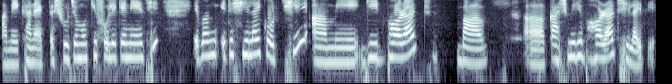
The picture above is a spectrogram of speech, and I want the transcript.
আমি এখানে একটা সূর্যমুখী ফুলিকে নিয়েছি এবং এটা সেলাই করছি। আমি গিট ভরাট বা কাশ্মীরি ভরাট সেলাই দিয়ে।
